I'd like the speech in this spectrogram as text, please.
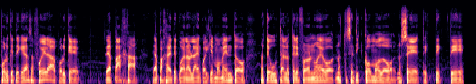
porque te quedas afuera, porque te da paja, te da paja que te puedan hablar en cualquier momento, no te gustan los teléfonos nuevos, no te sentís cómodo, no sé, te, te, te,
